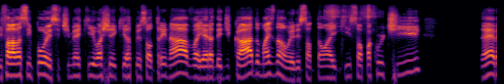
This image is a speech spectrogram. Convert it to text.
e falava assim, pô, esse time aqui eu achei que o pessoal treinava e era dedicado, mas não, eles só estão aqui só para curtir, né?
